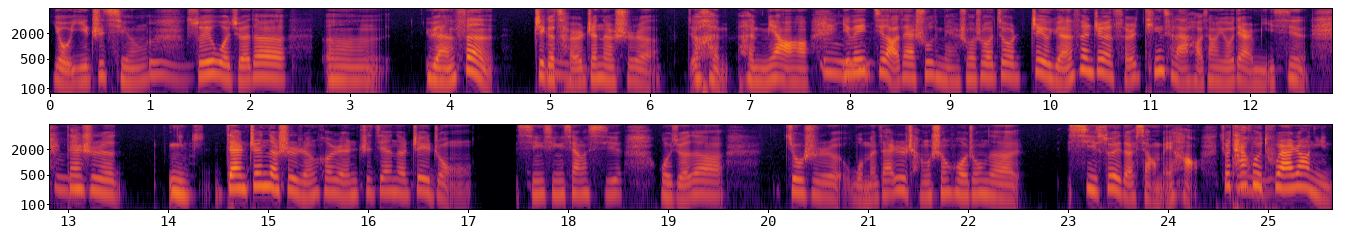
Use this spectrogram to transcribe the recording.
友谊之情，嗯，所以我觉得，嗯，缘分这个词儿真的是就很、嗯、很妙啊，嗯、因为季老在书里面说说，就这个缘分这个词儿听起来好像有点迷信，嗯、但是你但真的是人和人之间的这种惺惺相惜，我觉得。就是我们在日常生活中的细碎的小美好，就它会突然让你，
